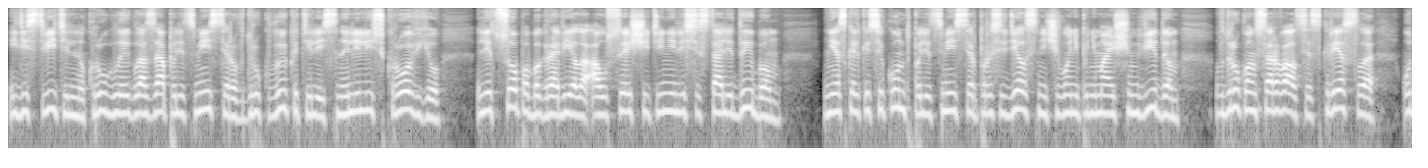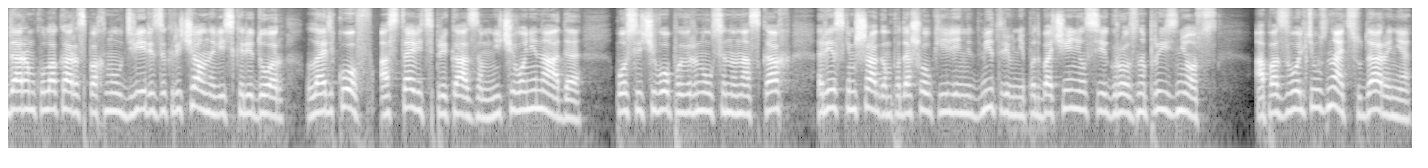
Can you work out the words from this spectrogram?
И действительно, круглые глаза полицмейстера вдруг выкатились, налились кровью, лицо побагровело, а усы ощетинились и стали дыбом. Несколько секунд полицмейстер просидел с ничего не понимающим видом. Вдруг он сорвался с кресла, ударом кулака распахнул дверь и закричал на весь коридор «Ларьков, оставить с приказом, ничего не надо!» После чего повернулся на носках, резким шагом подошел к Елене Дмитриевне, подбоченился и грозно произнес «А позвольте узнать, сударыня».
